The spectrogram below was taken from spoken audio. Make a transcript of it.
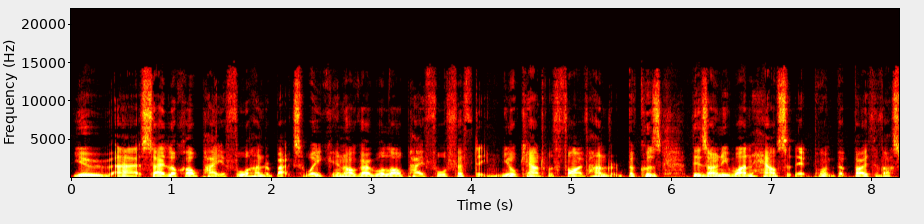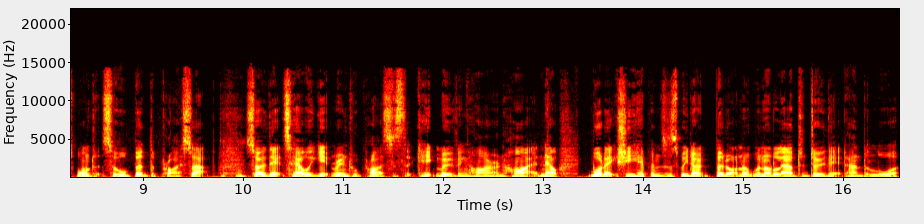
You uh, say, look, I'll pay you 400 bucks a week, and I'll go, well, I'll pay 450. You'll count with 500 because there's only one house at that point, but both of us want it, so we'll bid the price up. Mm-hmm. So that's how we get rental prices that keep moving higher and higher. Now, what actually happens is we don't bid on it. We're not allowed to do that under law,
